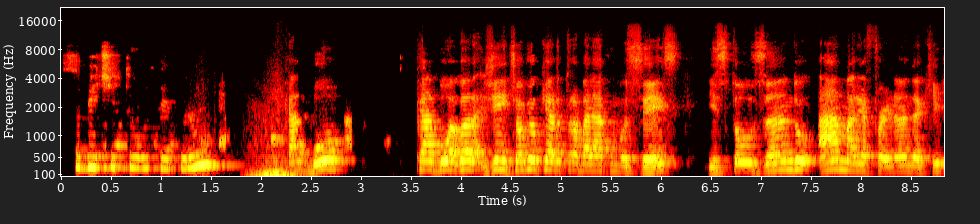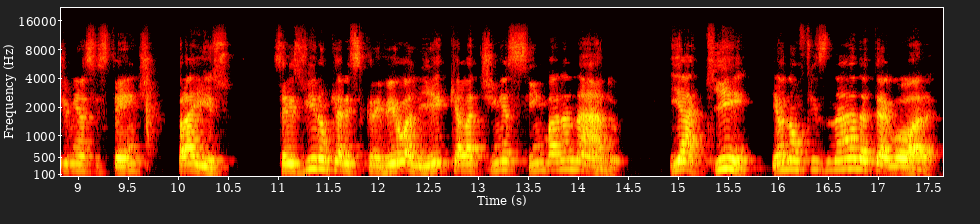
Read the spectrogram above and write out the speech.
Substituo T por 1. Acabou. Acabou. Agora, gente, olha o que eu quero trabalhar com vocês. Estou usando a Maria Fernanda aqui de minha assistente para isso. Vocês viram que ela escreveu ali que ela tinha sim bananado. E aqui eu não fiz nada até agora.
